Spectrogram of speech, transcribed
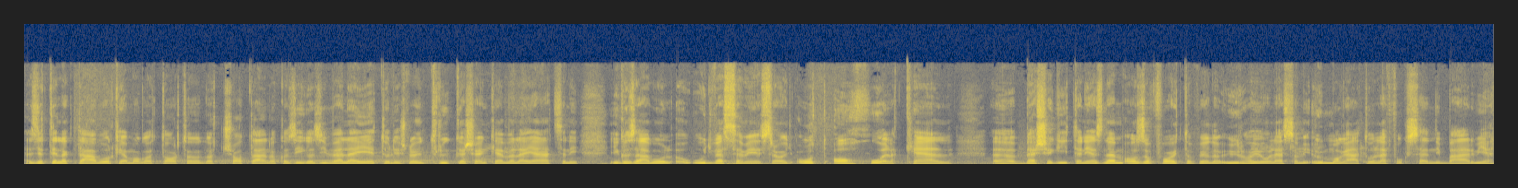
ezért tényleg távol kell magad tartanod a csatának az igazi velejétől, és nagyon trükkösen kell vele játszani. Igazából úgy veszem észre, hogy ott, ahol kell besegíteni. Ez nem az a fajta például űrhajó lesz, ami önmagától le fog szedni bármilyen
